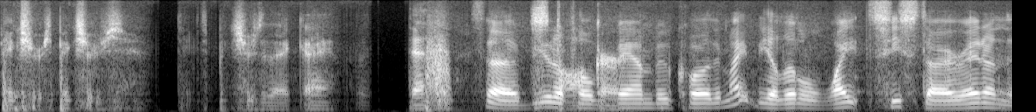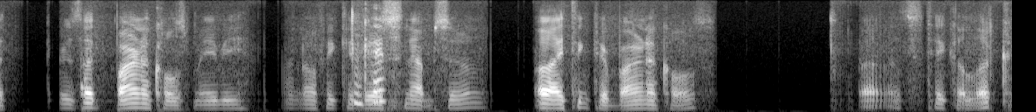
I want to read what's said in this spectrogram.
Pictures, pictures. Takes pictures of that guy. Death. It's a beautiful Stalker. bamboo coral. There might be a little white sea star right on the, or is that barnacles maybe? I don't know if we can do Okay. a snap zoom. Oh, I think they're barnacles. But let's take a look.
